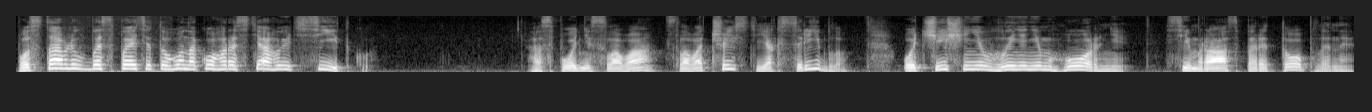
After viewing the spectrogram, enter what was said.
Поставлю в безпеці того, на кого розтягують сітку. Господні слова, слова чисті, як срібло, очищені в глинянім горні, сім раз перетоплене.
